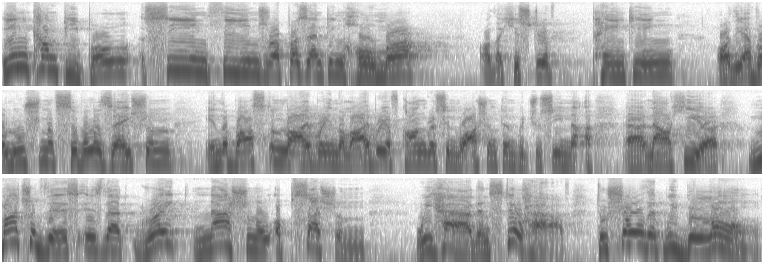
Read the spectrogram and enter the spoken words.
In come people seeing themes representing Homer, or the history of painting, or the evolution of civilization in the Boston Library, in the Library of Congress in Washington, which you see now, uh, now here, much of this is that great national obsession we had and still have to show that we belong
